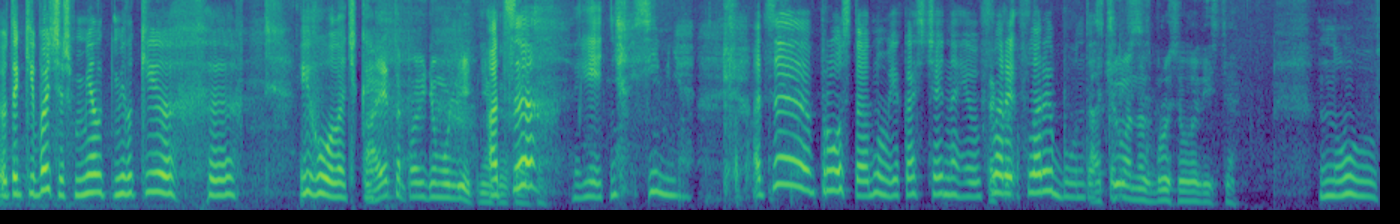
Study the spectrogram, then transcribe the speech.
отакі, бачиш, мілкі е, іголочки. А це, по-видимому, літні. А це літня, зимня. А це просто ну, якась чайна флори, флорибунда. А чого вона збросила листья? Ну,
